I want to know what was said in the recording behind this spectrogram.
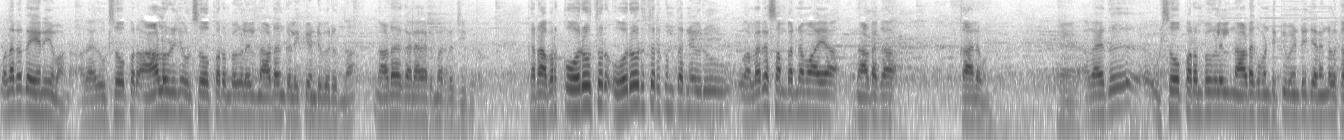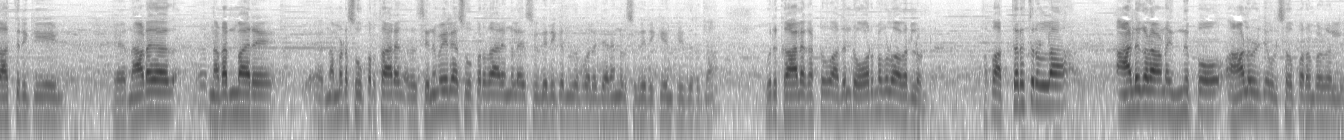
വളരെ ദയനീയമാണ്. അതായത് ഉത്സവപ്പറ ആളൊഴിഞ്ഞ ഉത്സവപ്പറമ്പുകളിൽ നാടകം കളിക്കേണ്ടി വരുന്ന നാടക കലാകാരന്മാരുടെ ജീവിതം. കാരണം അവർക്ക് ഓരോരുത്തർ ഓരോരുത്തർക്കും തന്നെ ഒരു വളരെ സമ്പന്നമായ നാടക കാലമുണ്ട്. അതായത് ഉത്സവപ്പറമ്പുകളിൽ നാടകവണ്ടിക്ക് വേണ്ടി ജനങ്ങൾ കാത്തിരിക്കുകയും നാടക നടന്മാരെ നമ്മുടെ സൂപ്പർ താരം സിനിമയിലെ സൂപ്പർ താരങ്ങളെ സ്വീകരിക്കുന്നത് പോലെ ജനങ്ങൾ സ്വീകരിക്കുകയും ചെയ്തിരുന്ന ഒരു കാലഘട്ടവും അതിന്റെ ഓർമ്മകളും അവരിലുണ്ട്. അപ്പോൾ അത്തരത്തിലുള്ള ആളുകളാണ് ഇന്നിപ്പോൾ ആളൊഴിഞ്ഞ ഉത്സവപ്പറമ്പുകളിൽ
